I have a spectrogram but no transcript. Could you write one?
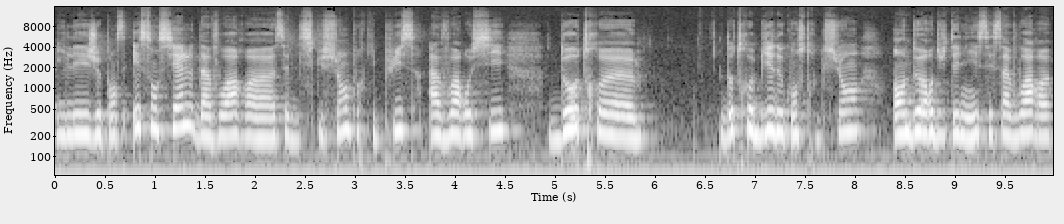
il est, je pense, essentiel d'avoir cette discussion pour qu'ils puissent avoir aussi d'autres d'autres biais de construction en dehors du tennis et savoir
